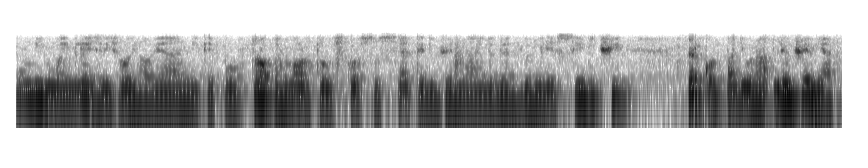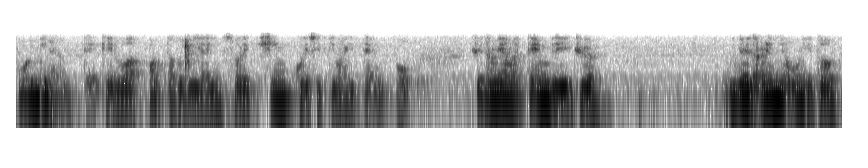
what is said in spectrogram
un bimbo inglese di suoi nove anni che purtroppo è morto lo scorso 7 di gennaio del 2016 per colpa di una leucemia fulminante che lo ha portato via in sole 5 settimane di tempo. Ci troviamo a Cambridge, nel Regno Unito,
